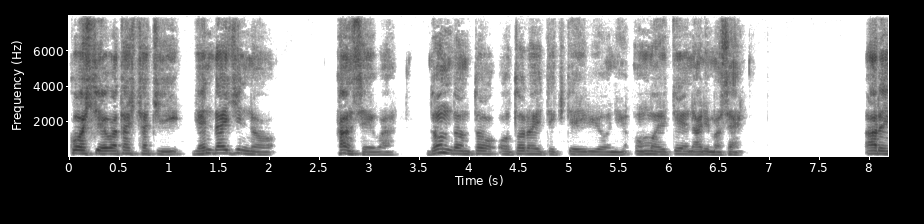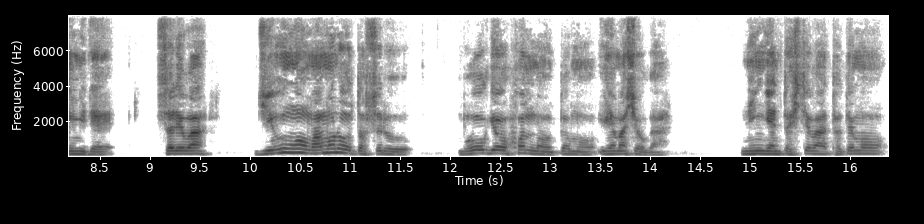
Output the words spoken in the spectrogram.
こうして私たち現代人の感性はどんどんと衰えてきているように思えてなりません。ある意味で、それは自分を守ろうとする防御本能とも言えましょうが、人間としてはとても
